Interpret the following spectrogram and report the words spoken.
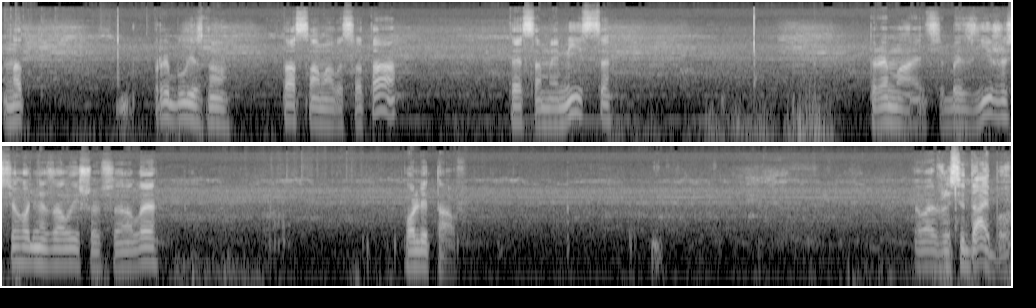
На приблизно та сама висота, те саме місце. Тримається. Без їжі сьогодні залишився, але політав. Давай вже сідай, бо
